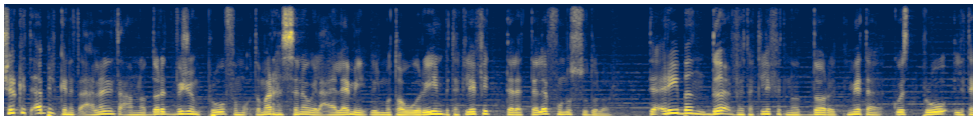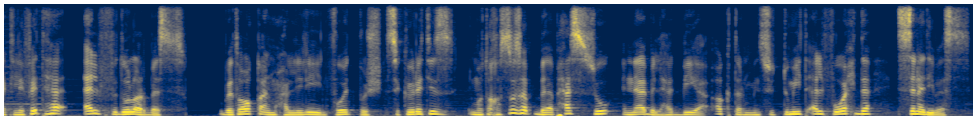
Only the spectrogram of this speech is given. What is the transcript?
شركة أبل كانت أعلنت عن نظارة Vision Pro في مؤتمرها السنوي العالمي للمطورين بتكلفة 3000 ونص دولار. تقريبا ضعف تكلفة نظارة ميتا Quest Pro اللي تكلفتها 1000 دولار بس. وبيتوقع المحللين في Wedbush Securities المتخصصة بأبحاث السوق إن أبل هتبيع أكتر من 600 ألف وحدة السنة دي بس.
